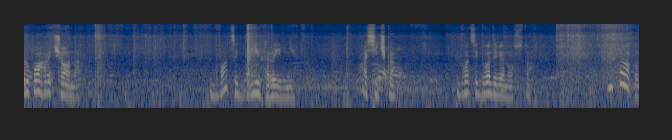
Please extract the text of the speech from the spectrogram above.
Крупа гречана. 22 гривні. А січка 22,90. І так от.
